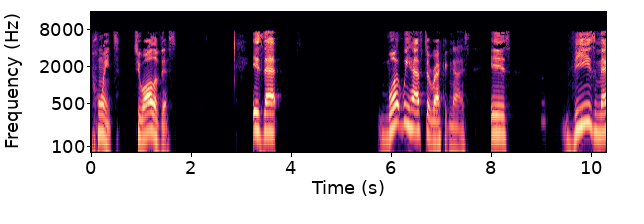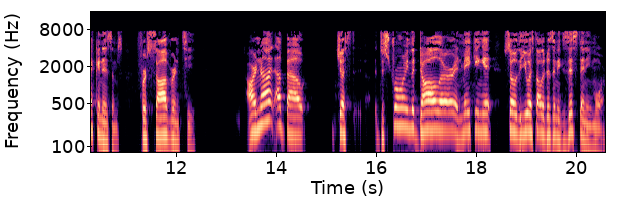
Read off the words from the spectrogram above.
point to all of this is that what we have to recognize is these mechanisms for sovereignty are not about just destroying the dollar and making it so the US dollar doesn't exist anymore.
